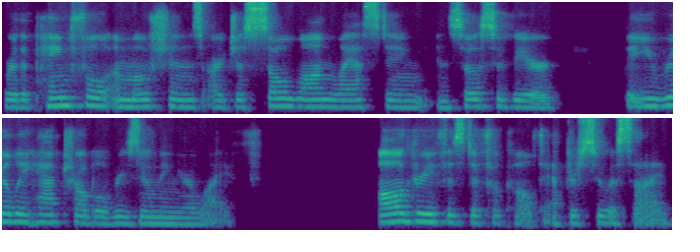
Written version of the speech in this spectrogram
where the painful emotions are just so long lasting and so severe that you really have trouble resuming your life. All grief is difficult after suicide.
